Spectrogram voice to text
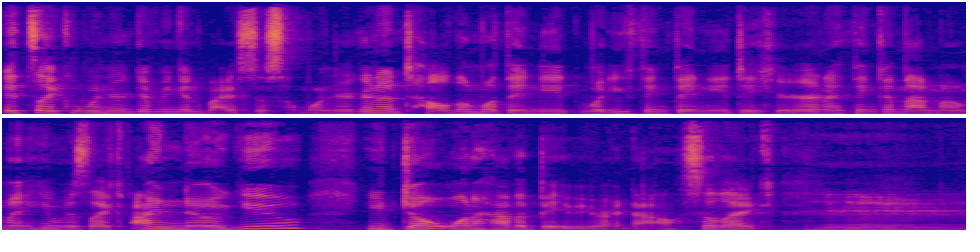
it's like when you're giving advice to someone, you're gonna tell them what they need, what you think they need to hear. And I think in that moment, he was like, "I know you. You don't want to have a baby right now, so like." Hmm.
